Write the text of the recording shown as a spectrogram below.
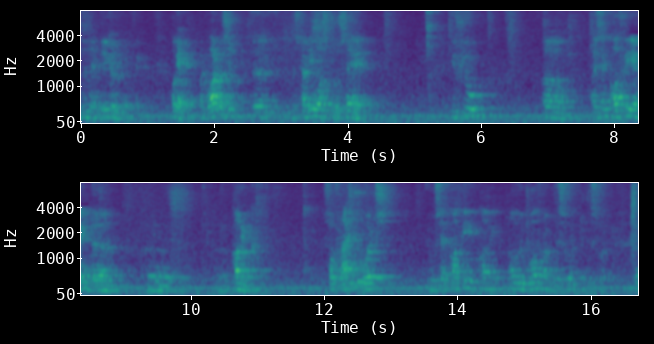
This is empirical effect. Okay, but what was it, uh, the study was to say, if you, uh, I say coffee and uh, uh, comic, so flash two words, you say coffee, comic, now we go from this word to this word. So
